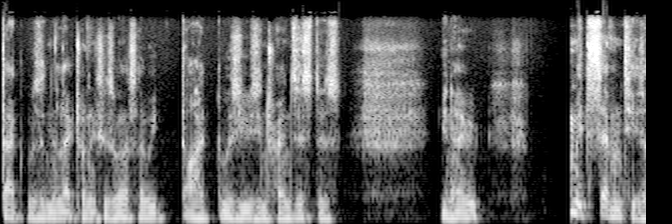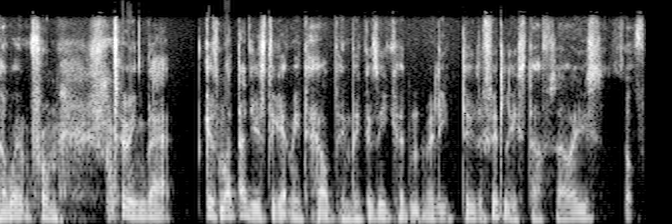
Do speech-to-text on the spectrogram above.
dad was in electronics as well, so we I was using transistors. You know, mid seventies, I went from doing that because my dad used to get me to help him because he couldn't really do the fiddly stuff. So I used to sort of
